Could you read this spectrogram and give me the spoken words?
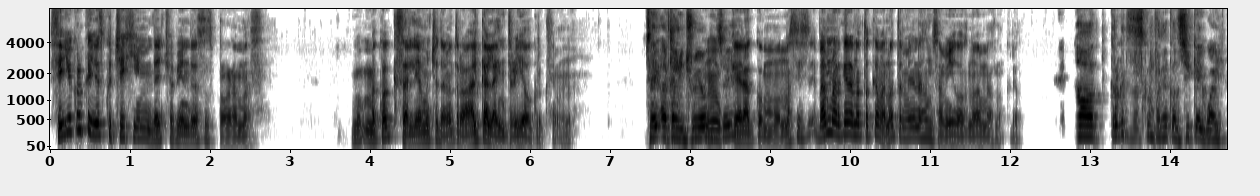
Sí, yo creo que yo escuché Him, de hecho, viendo esos programas. Me me acuerdo que salía mucho también otro, Alkaline Trio, creo que se llama, ¿no? Sí, Alkaline Trio, Mm, sí. Que era como, no sé si... Van Marguera no tocaba, ¿no? También eran sus amigos, nada más, no creo. No, creo que te estás confundiendo con CKY,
